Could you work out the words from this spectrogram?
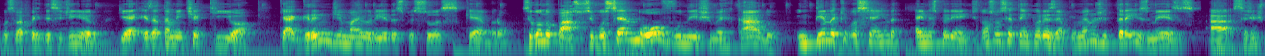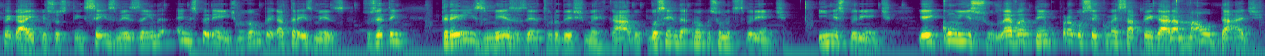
você vai perder esse dinheiro. E é exatamente aqui ó, que a grande maioria das pessoas quebram. Segundo passo, se você é novo neste mercado, entenda que você ainda é inexperiente. Então se você tem, por exemplo, menos de 3 meses, ah, se a gente pegar aí pessoas que têm 6 meses ainda, é inexperiente. Mas vamos pegar 3 meses. Se você tem 3 meses dentro deste mercado, você ainda é uma pessoa muito experiente, inexperiente. E aí com isso, leva tempo para você começar a pegar a maldade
